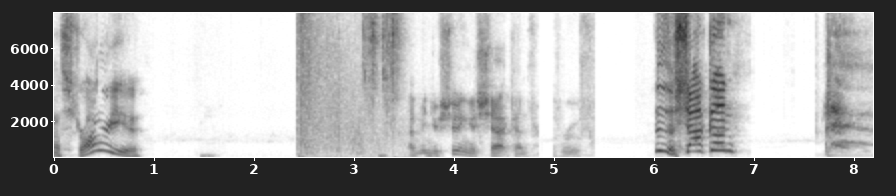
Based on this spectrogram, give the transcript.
How strong are you? I mean, you're shooting a shotgun from the roof. This is a shotgun?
